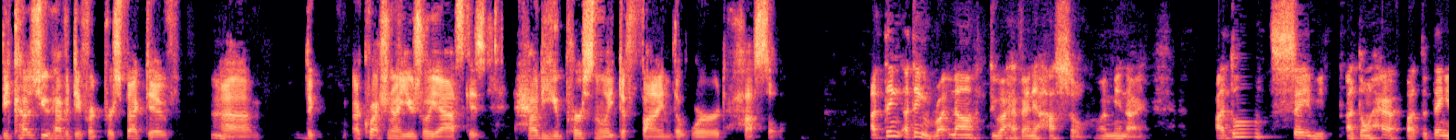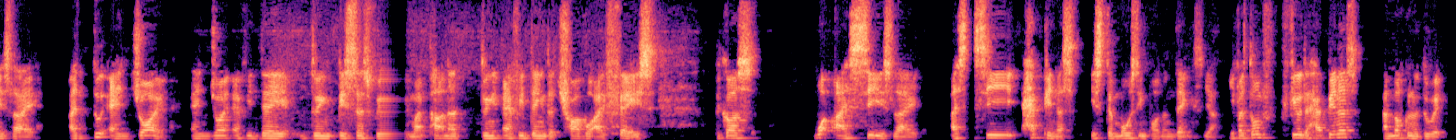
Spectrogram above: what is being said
because you have a different perspective, mm. um, the a question I usually ask is, how do you personally define the word hustle? I think I think right now, do I have any hustle? I mean, I I don't say we, I don't have, but the thing is like I do enjoy enjoy every day doing business with my partner, doing everything the trouble I face, because what I see is like I see happiness is the most important thing. Yeah, if I don't feel the happiness, I'm not going to do it.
